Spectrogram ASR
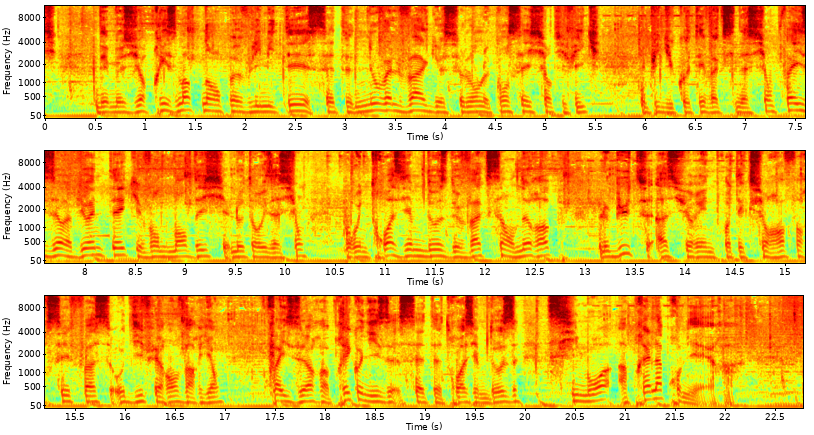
Des mesures prises maintenant peuvent limiter cette nouvelle vague selon le conseil scientifique. Et puis du côté vaccination, Pfizer et BioNTech vont demander l'autorisation pour une troisième dose de vaccin en Europe. Le but, assurer une protection renforcée face aux différents variants. Pfizer préconise cette troisième dose six mois après la première.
